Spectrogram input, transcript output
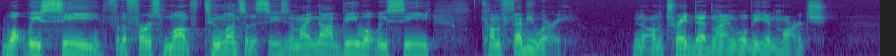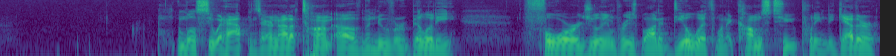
what we see for the first month, two months of the season might not be what we see come February. You know, on the trade deadline will be in March. And we'll see what happens there. Not a ton of maneuverability for Julien BriseBois to deal with when it comes to putting together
